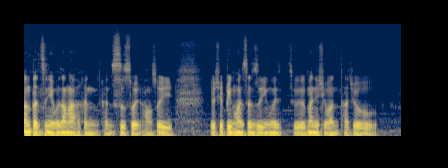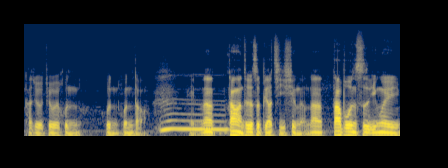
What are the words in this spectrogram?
胺本身也会让他很很嗜睡哈，所以有些病患甚至因为这个慢性循环，他就他就就会昏昏昏倒。嗯，那当然这个是比较急性的，那大部分是因为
